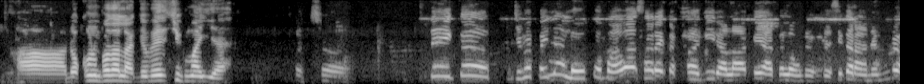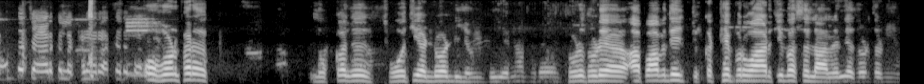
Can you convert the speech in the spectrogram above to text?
ਗਏ। ਹਾਂ ਲੋਕਾਂ ਨੂੰ ਪਤਾ ਲੱਗ ਗਿਆ ਵੀ ਇਹਦੇ 'ਚ ਕਮਾਈ ਹੈ ਅੱਛਾ। ਤੇ ਇੱਕ ਜਿਵੇਂ ਪਹਿਲਾਂ ਲੋਕ ਬਾਵਾ ਸਾਰੇ ਇਕੱਠਾ ਘੀਰਾ ਲਾ ਕੇ ਅੱਗ ਲਾਉਂਦੇ ਹੁੰਦੇ ਸੀ ਘਰਾਂ ਦੇ ਮੂਹਰੇ ਹੁਣ ਤਾਂ ਚਾਰ ਕ ਲੱਖੜਾਂ ਰੱਖ ਕੇ ਤੇ ਉਹ ਹੁਣ ਫਿਰ ਲੋਕਾਂ ਦੀ ਸੋਚ ਹੀ ਅੱਡੋ ਅੱਡੀ ਹੋਈ ਪਈ ਹੈ ਨਾ ਫਿਰ। ਥੋੜੇ ਥੋੜੇ ਆਪ ਆਪ ਦੇ ਇਕੱਠੇ ਪਰਿਵਾਰ 'ਚ ਬਸ ਲਾ ਲੈਂਦੇ ਥੋੜੀ ਥੋੜੀਆਂ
